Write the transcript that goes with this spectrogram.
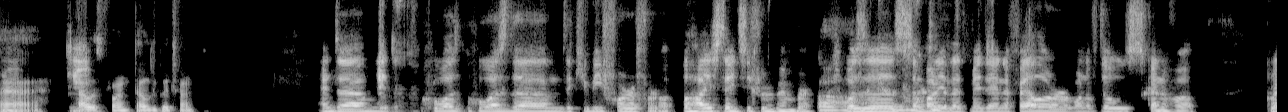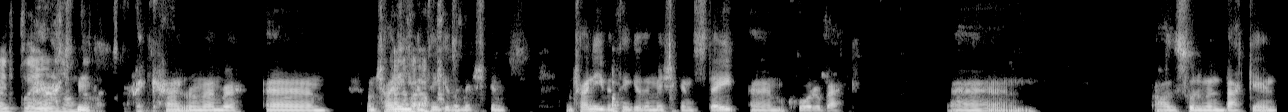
Uh, that was fun. That was a good time. And um, who was who was the um, the QB for for Ohio State, if you remember? Oh, was uh, somebody that made the NFL or one of those kind of uh, great players I actually, on the? I can't remember. Um, I'm trying to even think of the Michigan. I'm trying to even think of the Michigan State um, quarterback. Um, oh, this would have been back in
